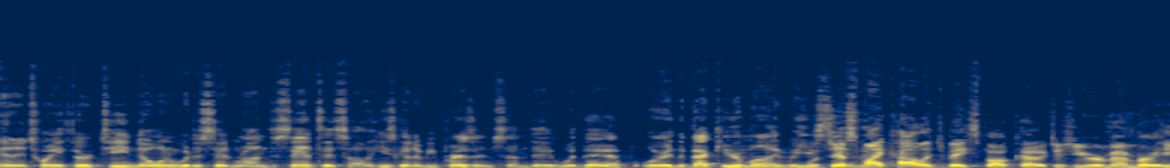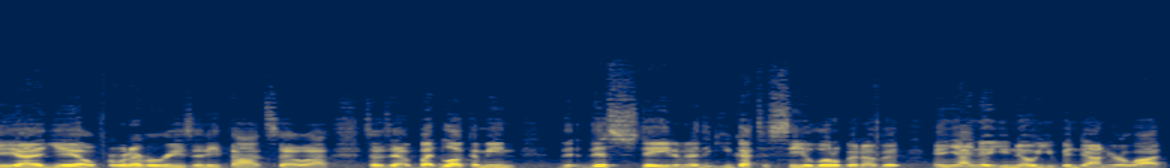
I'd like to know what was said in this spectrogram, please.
And in 2013, no one would have said Ron DeSantis, oh, he's going to be president someday, would they have? Or in the back of your mind, were you well, just that? my college baseball coach, as you remember, he at Yale for whatever reason he thought so. Uh, so is that. But look, I mean, th- this state. I mean, I think you got to see a little bit of it, and I know you know you've been down here a lot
